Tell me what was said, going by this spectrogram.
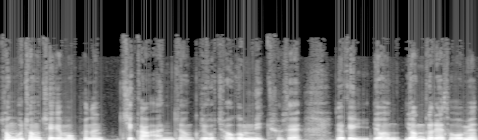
정부 정책의 목표는 집값 안정 그리고 저금리 추세 이렇게 연, 연결해서 보면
